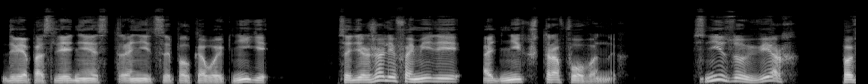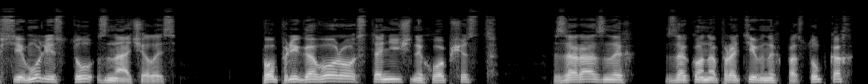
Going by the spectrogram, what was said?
Две последние страницы полковой книги содержали фамилии одних штрафованных. Снизу вверх по всему листу значилось «По приговору станичных обществ за разных законопротивных поступках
